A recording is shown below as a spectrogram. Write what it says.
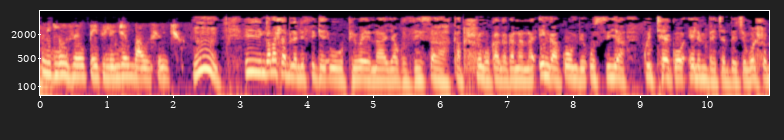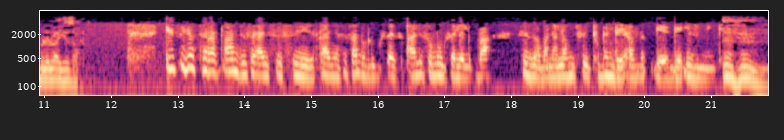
siyiluze ubhebhile njengoba usitsho. Um Ingabahlabile ndifike uphi wena yakuvisa kabuhlungu kangakanana ingakumbi usiya kwitheko elimbetshembetshe ngolu hlobo lolwayizolo. ifike sithera xa ndise-i c c kanye sisandolungisela siqalisa ulungiselela ukuba sizawuba nalaa msitho nge-evening Mhm.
